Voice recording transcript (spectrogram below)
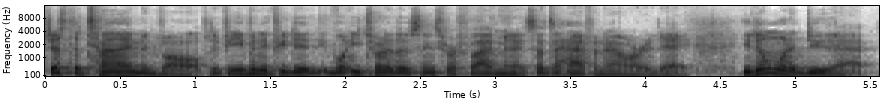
Just the time involved. If even if you did each one of those things for 5 minutes, that's a half an hour a day. You don't want to do that.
